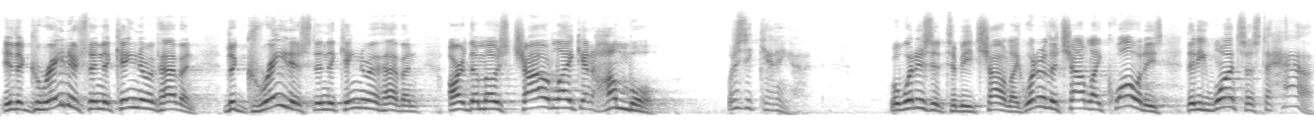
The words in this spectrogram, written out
The greatest in the kingdom of heaven, the greatest in the kingdom of heaven are the most childlike and humble. What is he getting at? Well, what is it to be childlike? What are the childlike qualities that he wants us to have?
